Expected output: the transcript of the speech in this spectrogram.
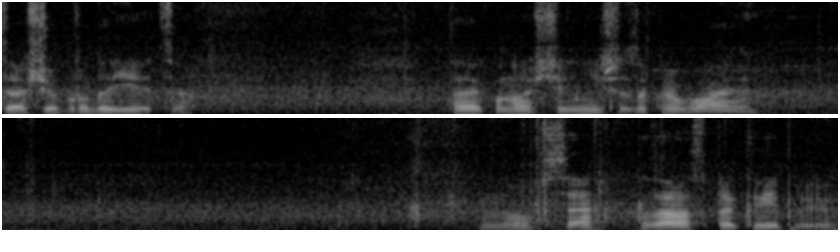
ця, що продається. Так як вона щільніше закриває. Ну все, зараз прикріплюю.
